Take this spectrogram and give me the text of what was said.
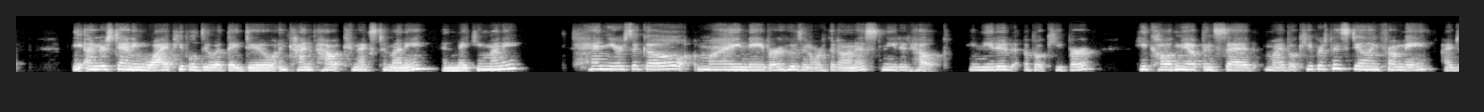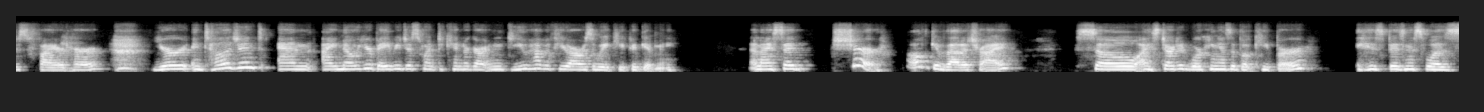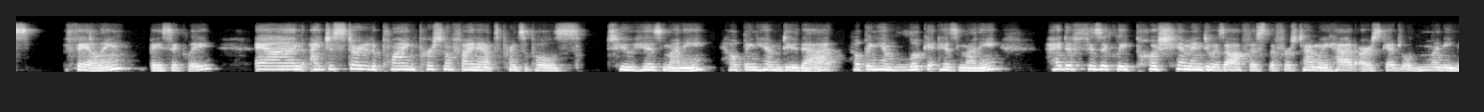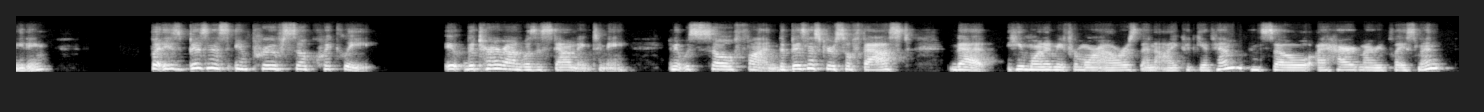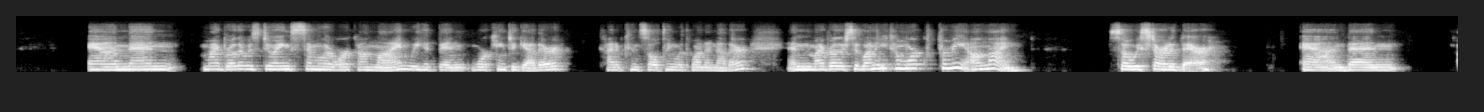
the understanding why people do what they do and kind of how it connects to money and making money. 10 years ago, my neighbor, who's an orthodontist, needed help. He needed a bookkeeper he called me up and said, My bookkeeper's been stealing from me. I just fired her. You're intelligent, and I know your baby just went to kindergarten. Do you have a few hours a week you could give me? And I said, Sure, I'll give that a try. So I started working as a bookkeeper. His business was failing, basically. And I just started applying personal finance principles to his money, helping him do that, helping him look at his money I had to physically push him into his office the first time we had our scheduled money meeting. But his business improved so quickly. It, the turnaround was astounding to me. And it was so fun. The business grew so fast that he wanted me for more hours than I could give him. And so I hired my replacement. And then my brother was doing similar work online. We had been working together, kind of consulting with one another. And my brother said, Why don't you come work for me online? So we started there. And then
